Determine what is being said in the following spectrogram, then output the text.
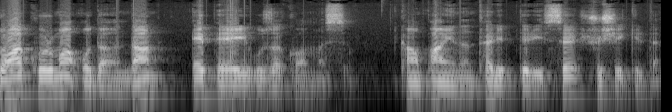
doğa koruma odağından epey uzak olması. Kampanyanın talepleri ise şu şekilde.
